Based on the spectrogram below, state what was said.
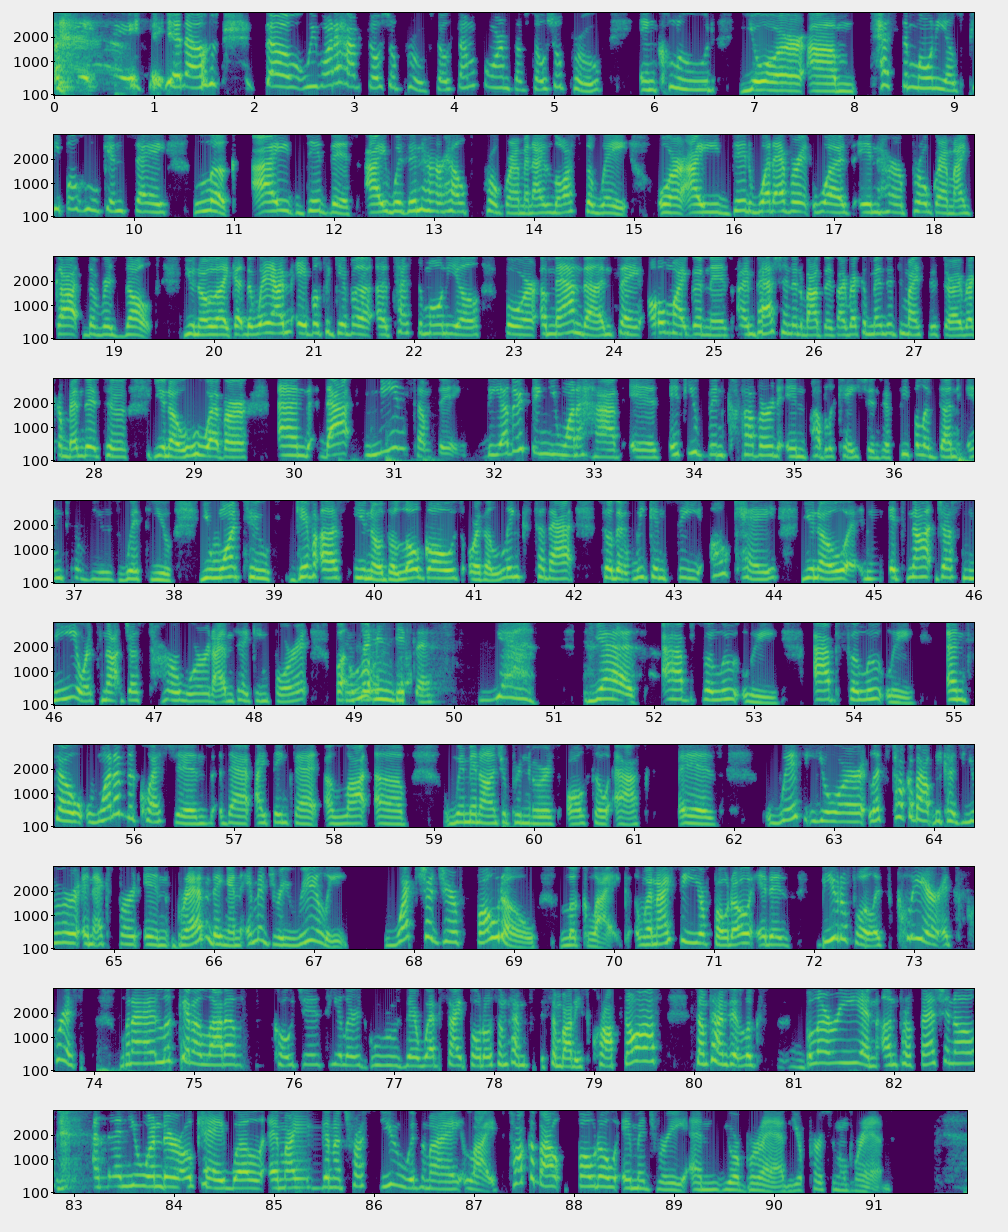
you know, so we want to have social proof. So some forms of social proof include your um, testimonials, people who can say, look, I did this. I was in her health program and I lost the weight, or I did whatever it was in her program. I got the result. You know, like the way I'm able to give a, a testimonial for Amanda and say, oh my goodness, I'm passionate about this. I recommend it to my sister. I recommend it to, you know, whoever. And that means something the other thing you want to have is if you've been covered in publications, if people have done interviews with you, you want to give us, you know, the logos or the links to that so that we can see, okay, you know, it's not just me or it's not just her word I'm taking for it, but let me living business. Yes. Yes, absolutely. Absolutely. And so one of the questions that I think that a lot of women entrepreneurs also ask is with your let's talk about because you're an expert in branding and imagery really what should your photo look like? When i see your photo it is beautiful it's clear it's crisp. When i look at a lot of coaches healers gurus their website photos sometimes somebody's cropped off sometimes it looks blurry and unprofessional and then you wonder okay well am i going to trust you with my life? Talk about photo imagery and your brand your personal brand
